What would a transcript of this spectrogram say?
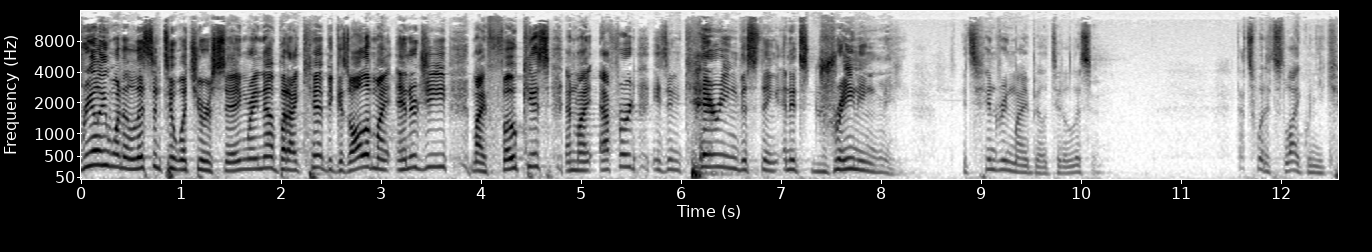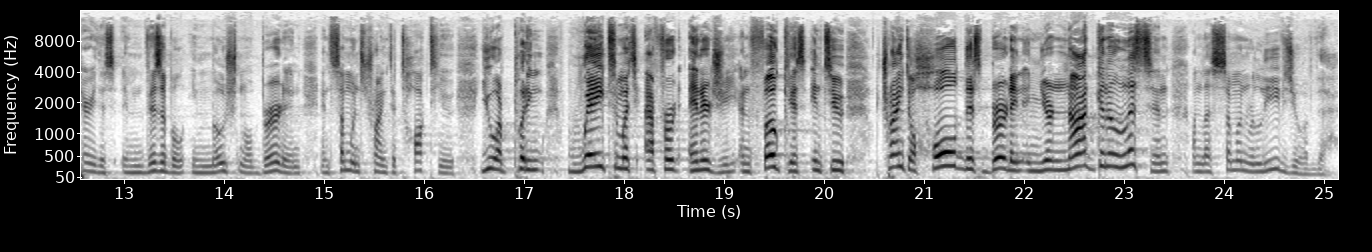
really want to listen to what you're saying right now, but I can't because all of my energy, my focus, and my effort is in carrying this thing, and it's draining me. It's hindering my ability to listen. That's what it's like when you carry this invisible emotional burden and someone's trying to talk to you. You are putting way too much effort, energy, and focus into trying to hold this burden, and you're not going to listen unless someone relieves you of that.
